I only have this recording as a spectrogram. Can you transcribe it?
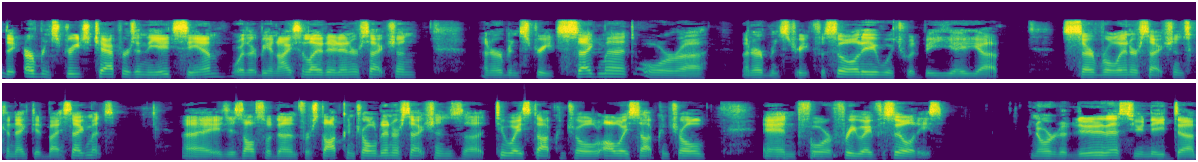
the urban streets chapters in the HCM, whether it be an isolated intersection, an urban street segment, or uh, an urban street facility, which would be a uh, several intersections connected by segments. Uh, it is also done for stop controlled intersections, uh, two-way stop control, all-way stop control, and for freeway facilities. In order to do this, you need uh,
